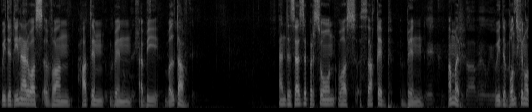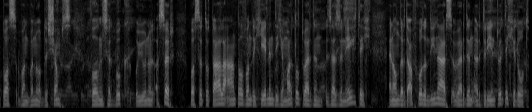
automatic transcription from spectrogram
wie de dienaar was van Hatim bin Abi Balta. En de zesde persoon was Thaqib bin Amr, wie de bondgenoot was van Banu Abd Shams. Volgens het boek Uyun al-Asr was het totale aantal van degenen die gemarteld werden 96 en onder de afgodendienaars werden er 23 gedood.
